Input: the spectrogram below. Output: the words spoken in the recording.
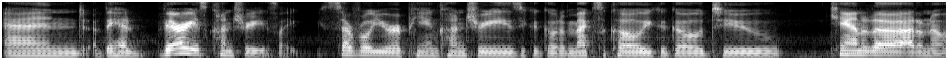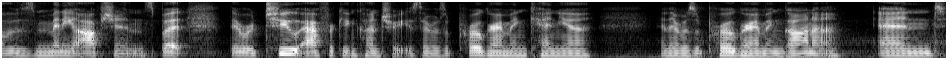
and they had various countries like several european countries you could go to mexico you could go to canada i don't know there's many options but there were two african countries there was a program in kenya and there was a program in ghana and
